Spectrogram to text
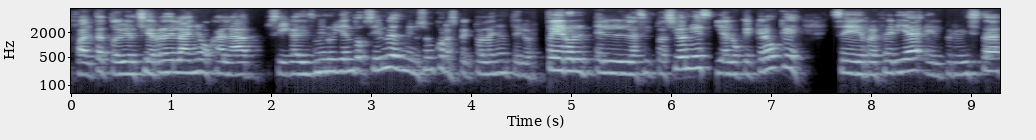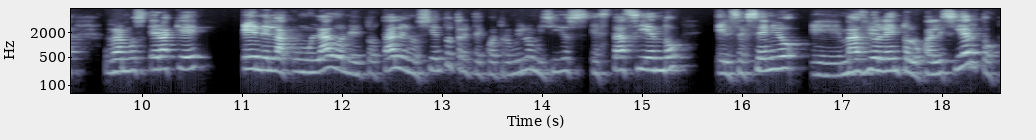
falta todavía el cierre del año, ojalá siga disminuyendo, si hay una disminución con respecto al año anterior, pero la situación es, y a lo que creo que se refería el periodista Ramos, era que en el acumulado, en el total, en los 134 mil homicidios, está siendo el sexenio eh, más violento, lo cual es cierto.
